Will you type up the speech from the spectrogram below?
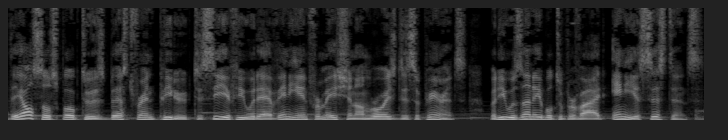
They also spoke to his best friend Peter to see if he would have any information on Roy's disappearance, but he was unable to provide any assistance.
